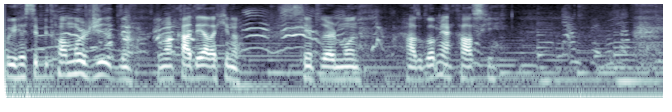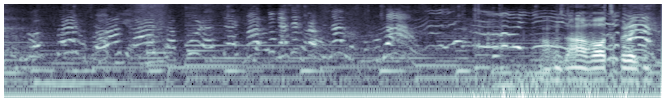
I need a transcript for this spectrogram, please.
Fui recebido com uma mordida de, uma cadela aqui no Templo del Mono. Rasgou minha calça aqui. Vamos dar uma volta por aqui.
